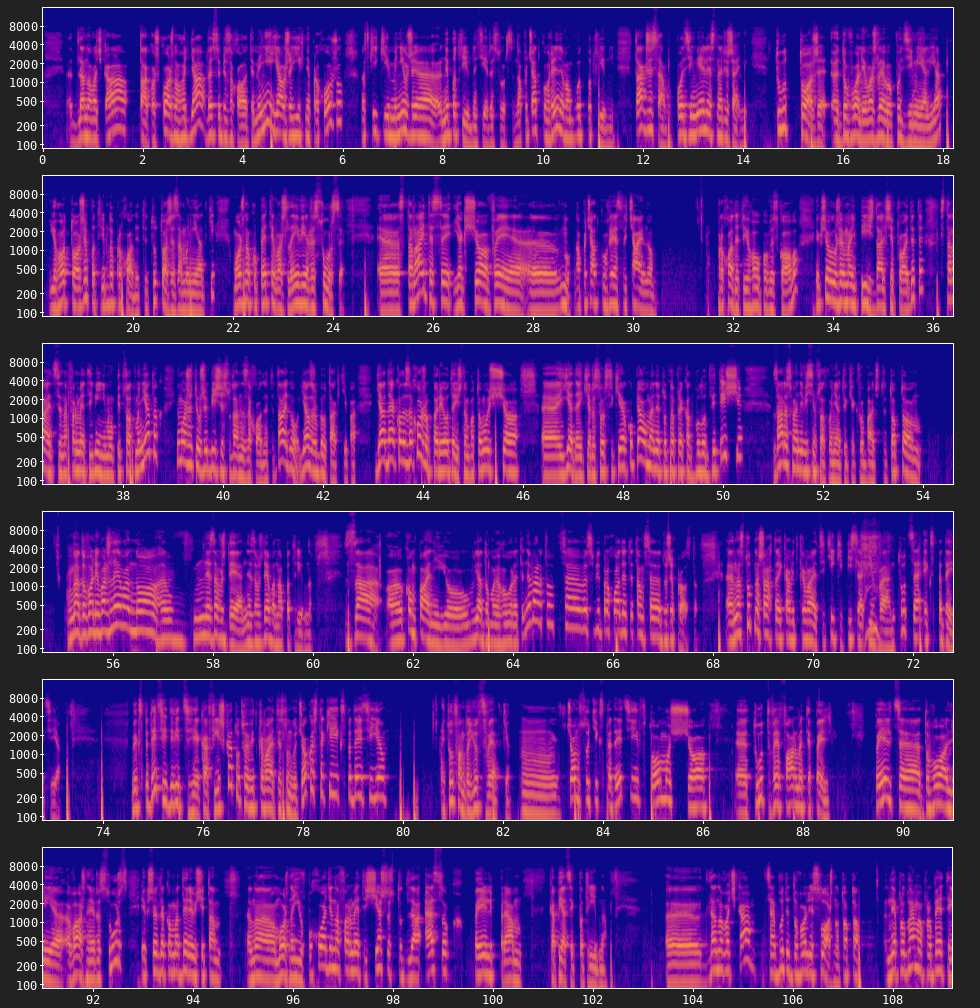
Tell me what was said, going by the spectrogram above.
для новачка. Також кожного дня ви собі заходите. Мені я вже їх не проходжу, оскільки мені вже не потрібні ці ресурси. На початку гри вам будуть потрібні. Так же само, подземелля снаряжень. Тут теж е, доволі важливе подземелья, його теж потрібно проходити. Тут теж за монетки можна купити важливі ресурси. Е, Старайтеся, якщо ви е, ну, на початку гри, звичайно, проходите його обов'язково. Якщо ви вже майпіч далі пройдете, старайтеся нафармити мінімум 500 монеток і можете вже більше сюди не заходити. Та, ну, я зробив так, типа. Я деколи заходжу періодично, бо тому що е, є деякі ресурси, які я купляв. У мене тут, наприклад, було 2000, зараз в мене 800 монеток, як ви бачите. Тобто. Вона доволі важлива, але не завжди, не завжди вона потрібна. За е, компанію, я думаю, говорити не варто. Це ви собі проходите, там все дуже просто. Е, наступна шахта, яка відкривається тільки після івенту, це експедиція. В експедиції дивіться, яка фішка. Тут ви відкриваєте сундучок, ось такий експедиції. І тут вам дають свитки. В чому суть експедиції? В тому, що е, тут ви фармите пиль. Пиль це доволі важний ресурс. Якщо для командирів ще там на, можна її в поході нафармити, ще щось, то для есок пиль прям капець як потрібна. Е, для новачка це буде доволі сложно. Тобто, не проблема пробити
